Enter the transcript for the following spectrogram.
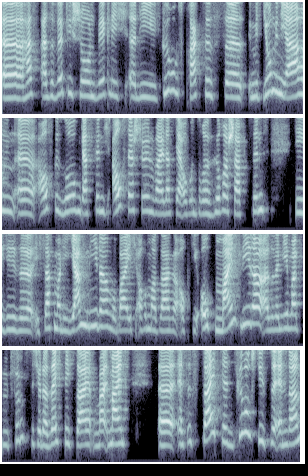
Äh, hast also wirklich schon wirklich äh, die Führungspraxis äh, mit jungen Jahren äh, aufgesogen. Das finde ich auch sehr schön, weil das ja auch unsere Hörerschaft sind, die diese, ich sag mal, die Young Leader, wobei ich auch immer sage, auch die Open Mind Leader. Also wenn jemand mit 50 oder 60 sei, meint, äh, es ist Zeit, den Führungsstil zu ändern,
